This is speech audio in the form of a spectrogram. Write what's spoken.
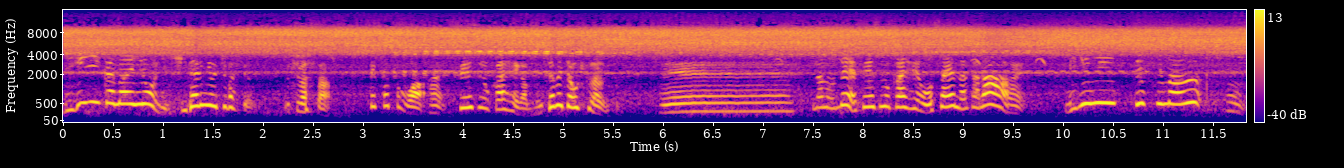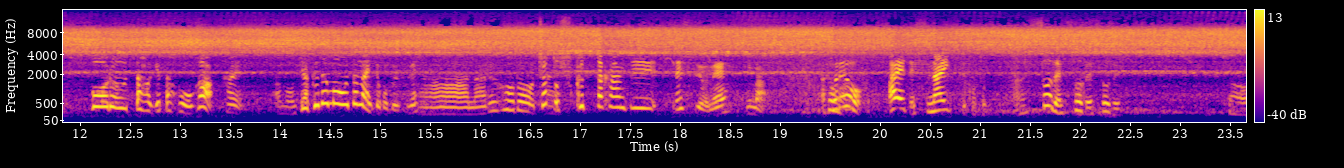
右に行かないように左に打ちましたよね。打ちました。ってことは、はいフェースの開閉がめちゃめちゃ大きくなるんですよ。へえ。なので、フェースの開閉を抑えながら、はい。右に行ってしまうボールを打ってあげた方が、はい。あの逆球を打たないってことですね。ああ、なるほど。ちょっとすくった感じですよね、今。そうそれをあえてしないってことですかね。そうです、そうです、そうです。じゃあ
